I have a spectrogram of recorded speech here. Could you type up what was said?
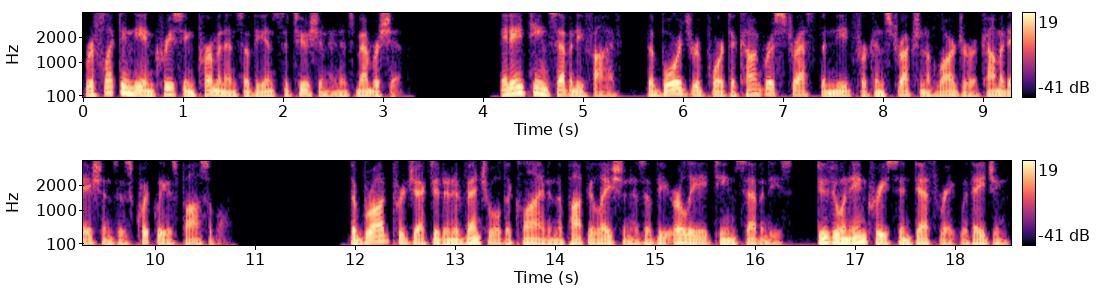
reflecting the increasing permanence of the institution and its membership. In 1875, the board's report to Congress stressed the need for construction of larger accommodations as quickly as possible. The broad projected an eventual decline in the population as of the early 1870s, due to an increase in death rate with aging,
